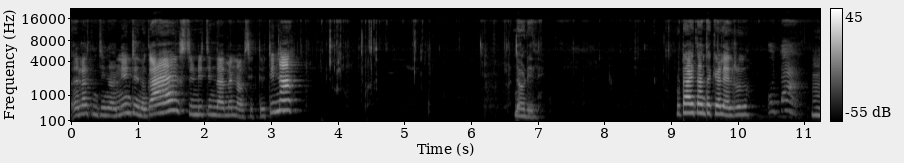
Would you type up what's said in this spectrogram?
ಎಲ್ಲ ತಿಂತೀನಿ ನೀನು ತಿನ್ನು ಗಾಯಸ್ ತಿಂಡಿ ತಿಂದಾದ್ಮೇಲೆ ನಾವು ಸಿಗ್ತೀವಿ ತಿನ್ನ ನೋಡಿ ಇಲ್ಲಿ ಊಟ ಆಯ್ತಾ ಅಂತ ಕೇಳಿ ಎಲ್ರೂ ಹ್ಞೂ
